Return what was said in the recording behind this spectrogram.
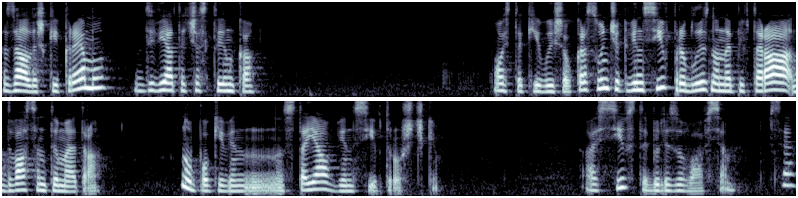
залишки крему, дев'ята частинка. Ось такий вийшов. Красунчик він сів приблизно на 1,5-2 см. Ну, поки він стояв, він сів трошечки. А сів, стабілізувався. Все.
